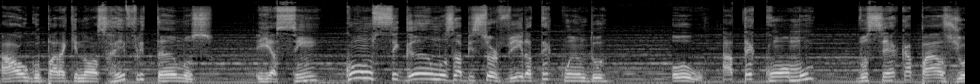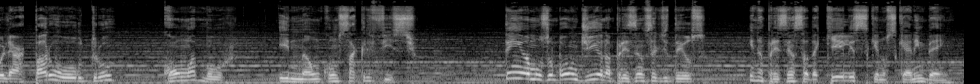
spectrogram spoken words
algo para que nós reflitamos e assim consigamos absorver até quando ou até como você é capaz de olhar para o outro com amor e não com sacrifício. Tenhamos um bom dia na presença de Deus e na presença daqueles que nos querem bem.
